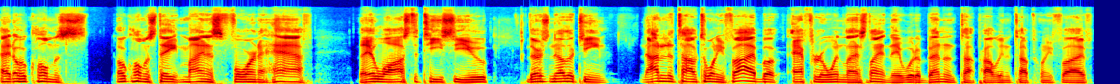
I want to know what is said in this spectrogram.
I had Oklahoma Oklahoma State minus four and a half. They lost to TCU. There's another team not in the top 25, but after a win last night, they would have been in the top, probably in the top 25.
